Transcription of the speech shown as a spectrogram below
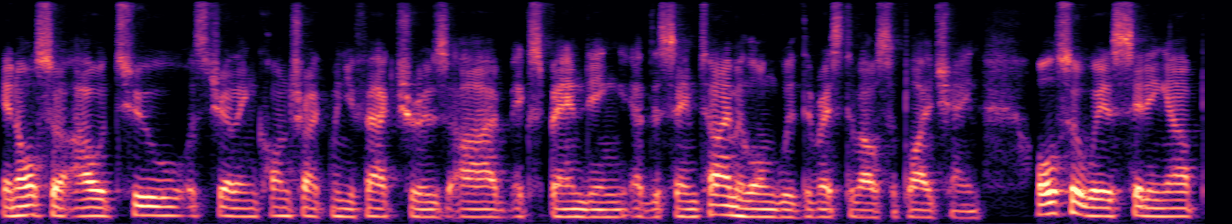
And also our two Australian contract manufacturers are expanding at the same time, along with the rest of our supply chain. Also, we're setting up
